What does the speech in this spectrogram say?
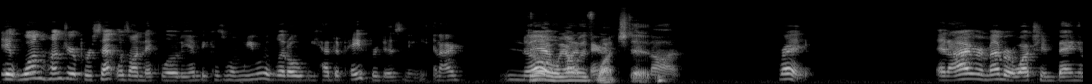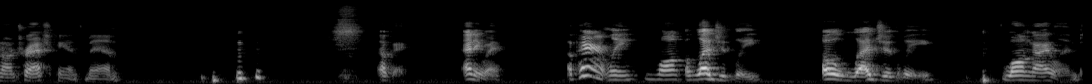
It 100% was on Nickelodeon because when we were little, we had to pay for Disney, and I know Yeah, we always watched it. Not. Right. And I remember watching Banging on Trash Cans, man. okay. Anyway, apparently, long allegedly, allegedly, Long Island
